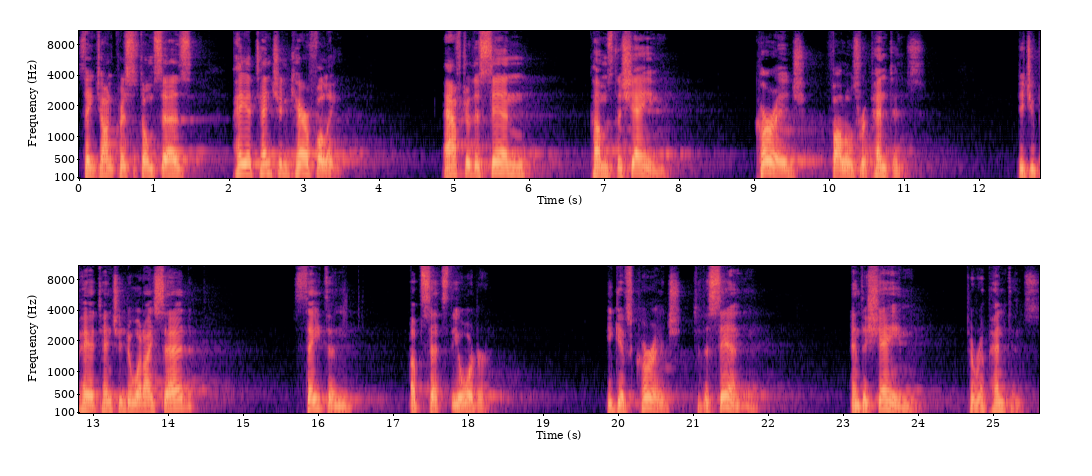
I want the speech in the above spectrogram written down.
St. John Chrysostom says, Pay attention carefully. After the sin comes the shame. Courage follows repentance. Did you pay attention to what I said? Satan upsets the order. He gives courage to the sin and the shame to repentance.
